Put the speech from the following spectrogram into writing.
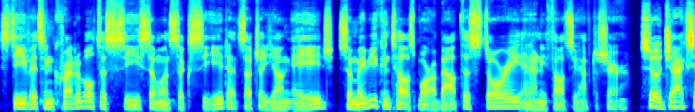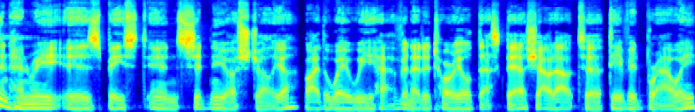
Steve, it's incredible to see someone succeed at such a young age. So maybe you can tell us more about this story and any thoughts you have to share. So, Jackson Henry is based in Sydney, Australia. By the way, we have an editorial desk there. Shout out to David Braue.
